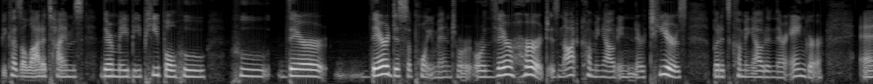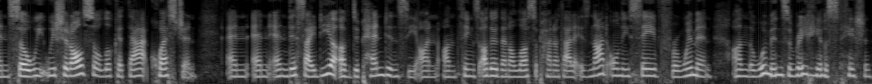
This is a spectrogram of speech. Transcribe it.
Because a lot of times there may be people who who their their disappointment or or their hurt is not coming out in their tears but it's coming out in their anger. And so we, we should also look at that question and, and, and this idea of dependency on, on things other than Allah subhanahu wa ta'ala is not only saved for women on the women's radio station.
